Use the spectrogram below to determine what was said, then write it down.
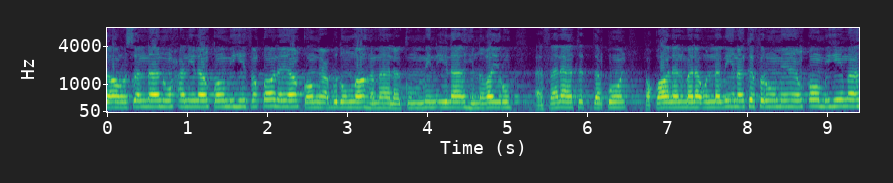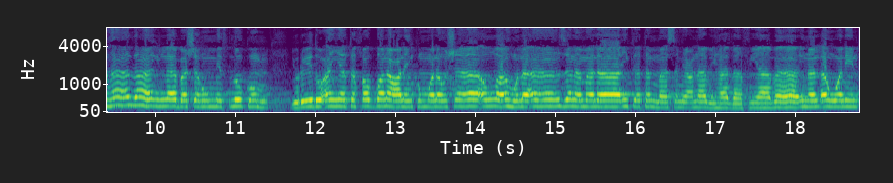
أرسلنا نوحا إلى قومه فقال يا قوم اعبدوا الله ما لكم من إله غيره أفلا تتقون؟ فقال الملأ الذين كفروا من قومه ما هذا إلا بشر مثلكم يريد أن يتفضل عليكم ولو شاء الله لأنزل ملائكة ما سمعنا بهذا في آبائنا الأولين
